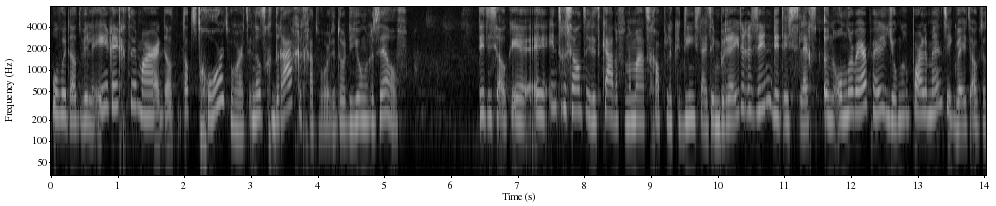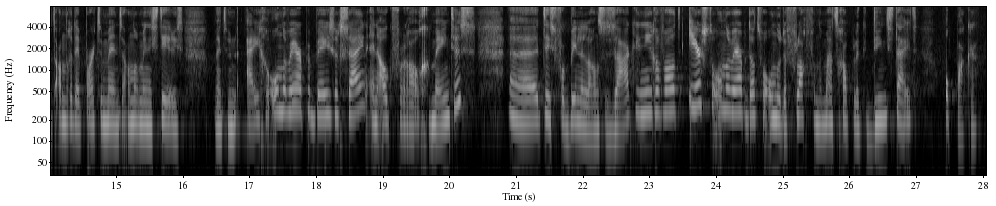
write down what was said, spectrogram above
hoe we dat willen inrichten. Maar dat, dat het gehoord wordt en dat het gedragen gaat worden door de jongeren zelf. Dit is ook eh, interessant in het kader van de maatschappelijke diensttijd in bredere zin. Dit is slechts een onderwerp, het jongerenparlement. Ik weet ook dat andere departementen, andere ministeries met hun eigen onderwerpen bezig zijn. En ook vooral gemeentes. Uh, het is voor Binnenlandse Zaken in ieder geval het eerste onderwerp dat we onder de vlag van de maatschappelijke diensttijd oppakken.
